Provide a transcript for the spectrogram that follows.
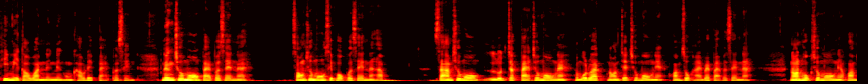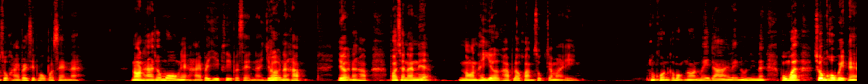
ที่มีต่อวันหนึ่งหนึ่งของเขาได้ 8% 1 ชั่วโมง 8%นะ 2 ชั่วโมง 16%นะครับ 3 ชั่วโมงหลุดจาก 8 ชั่วโมงนะ สมมุติว่านอน 7 ชั่วโมงเนี่ยความสุขหายไป 8%นะนอน 6 ชั่วโมงเนี่ยความสุขหายไป 16%นะนอน 5 ชั่วโมงเนี่ยหายไป 24%นะเยอะนะครับ เยอะนะครับ เพราะฉะนั้นเนี่ยนอนให้เยอะครับ แล้วความสุขจะมาเองบางคนก็บอกนอนไม่ได้เลยนู่นนี่นะผมว่าช่วงโควิดเนี่ย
